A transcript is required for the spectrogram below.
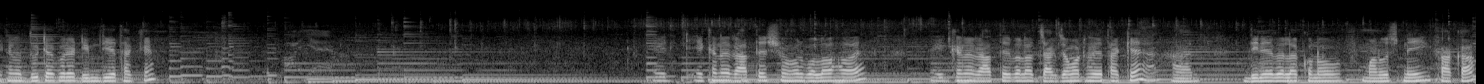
এখানে দুইটা করে ডিম দিয়ে থাকে। এখানে রাতের শহর বলা হয়। এখানে রাতের বেলা জাকজমাট হয়ে থাকে। আর দিনের বেলা কোনো মানুষ নেই ফাঁকা।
